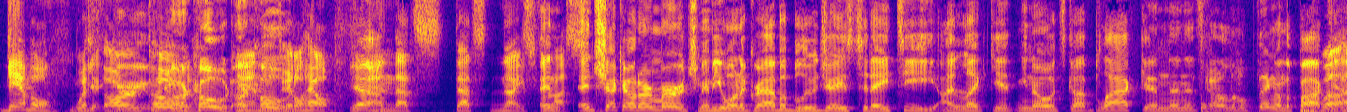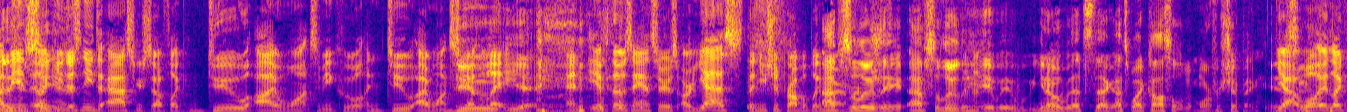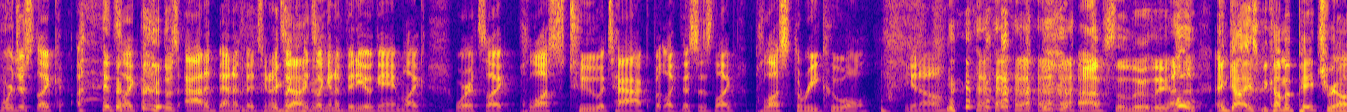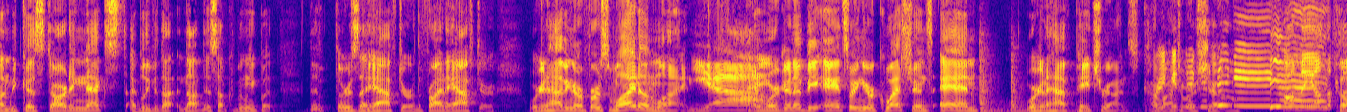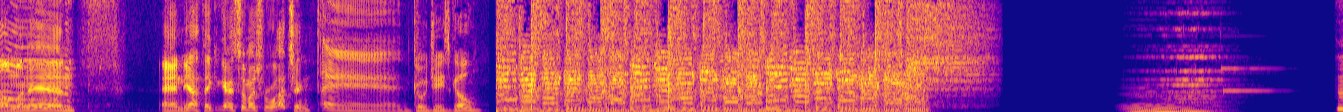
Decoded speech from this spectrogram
gamble with G- our code. our code, our code. It'll help. Yeah. and that's that's nice for and, us. and check out our merch. Maybe you want to grab a Blue Jays Today tee. I like it. You know, it's got black and then it's got a little thing on the pocket. well, I mean, like you just need to ask yourself, like, do I want to be cool and do I want to Do- get laid? yeah. and if those answers are yes, then you should probably buy our merch. Absolutely, absolutely. Mm-hmm. It- it- you know, that's that, that's why it costs a little bit more for shipping. It's- Yeah, well, it, like we're just like it's like those added benefits, you know. It's like it's like in a video game, like where it's like plus two attack, but like this is like plus three cool, you know. absolutely. Oh, and guys, become a Patreon because starting next, I believe it's not not this upcoming week, but the Thursday after or the Friday after, we're gonna having our first wine on wine. yeah, And we're gonna be answering your questions, and we're gonna have Patreons come onto our show. Ring-a-ding-a-ding. Call me on the Come on in. And yeah, thank you guys so much for watching. and go Jays go.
